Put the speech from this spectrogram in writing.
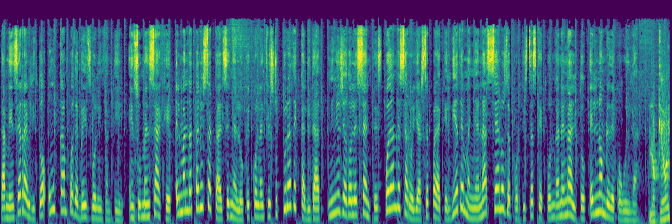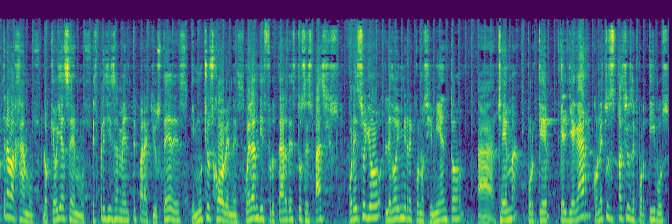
También se rehabilitó un campo de béisbol infantil. En su mensaje, el mandatario estatal señaló que con la infraestructura de calidad, niños y adolescentes puedan desarrollarse para que el día de mañana sean los deportistas que pongan en alto el nombre de Coahuila. Lo que hoy trabajamos, lo que hoy hacemos, es precisamente para que ustedes y muchos jóvenes puedan disfrutar de estos espacios. Por eso yo le doy mi reconocimiento a Chema, porque el llegar con estos espacios deportivos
